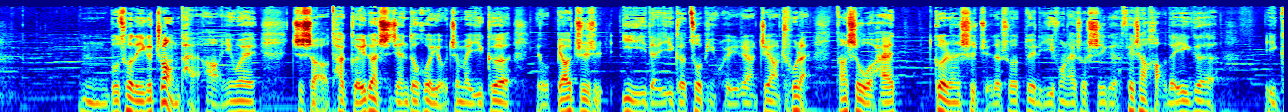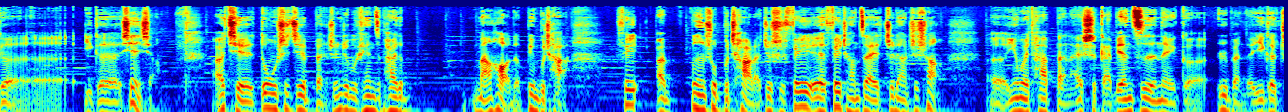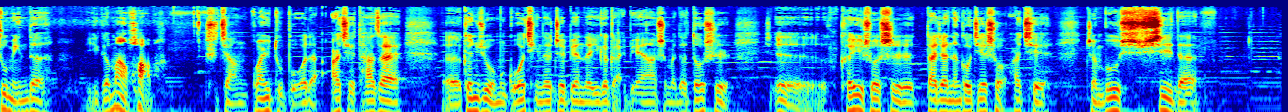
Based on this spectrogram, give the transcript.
嗯，不错的一个状态啊，因为至少他隔一段时间都会有这么一个有标志意义的一个作品会这样这样出来。当时我还。个人是觉得说，对李易峰来说是一个非常好的一个一个一个现象，而且《动物世界》本身这部片子拍的蛮好的，并不差，非呃不能说不差了，就是非呃非常在质量之上，呃，因为它本来是改编自那个日本的一个著名的一个漫画嘛，是讲关于赌博的，而且它在呃根据我们国情的这边的一个改编啊什么的，都是呃可以说是大家能够接受，而且整部戏的。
